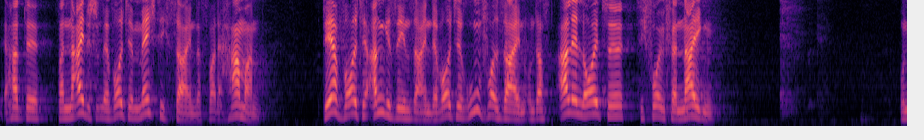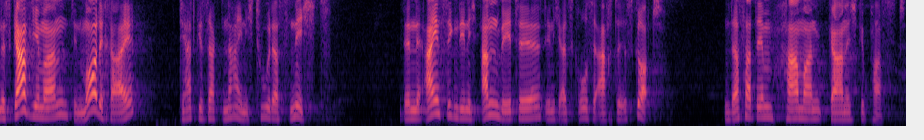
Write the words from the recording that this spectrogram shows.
Er hatte, war neidisch und er wollte mächtig sein. Das war der Hamann. Der wollte angesehen sein, der wollte ruhmvoll sein und dass alle Leute sich vor ihm verneigen. Und es gab jemanden, den Mordechai, der hat gesagt, nein, ich tue das nicht. Denn der einzigen, den ich anbete, den ich als große achte, ist Gott. Und das hat dem Hamann gar nicht gepasst.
